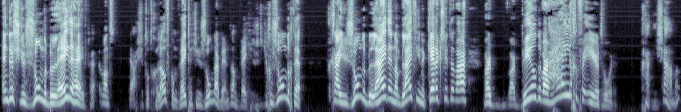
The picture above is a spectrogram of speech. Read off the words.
En dus je zonde beleden heeft. Want ja, als je tot geloof komt, weet dat je een zondaar bent. Dan weet je dus dat je gezondigd hebt. Ga je zonde beleiden en dan blijf je in een kerk zitten waar, waar, waar beelden, waar heiligen vereerd worden. Gaat niet samen.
